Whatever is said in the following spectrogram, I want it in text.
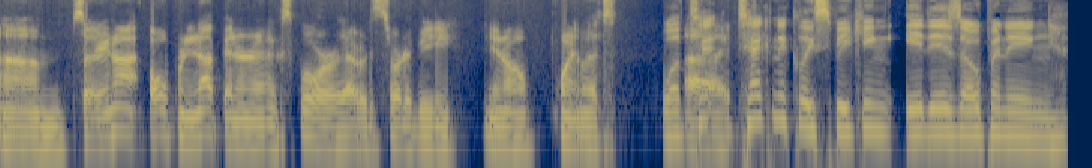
Um, so you're not opening up Internet Explorer. That would sort of be, you know, pointless. Well, te- Uh, technically speaking, it is opening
